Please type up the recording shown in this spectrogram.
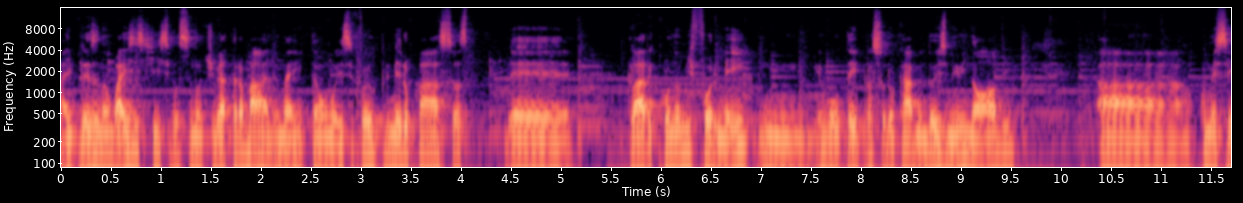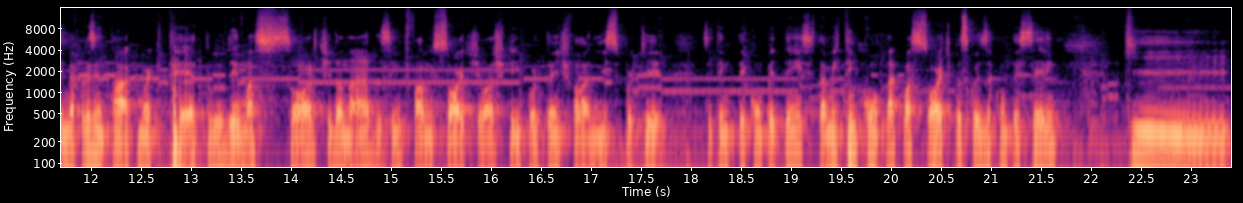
a empresa não vai existir se você não tiver trabalho, né? Então, esse foi o primeiro passo. É, Claro, quando eu me formei, em, eu voltei para Sorocaba em 2009, ah, comecei a me apresentar como arquiteto, eu dei uma sorte danada, sempre falo em sorte, eu acho que é importante falar nisso, porque você tem que ter competência e também tem que contar com a sorte para as coisas acontecerem, que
